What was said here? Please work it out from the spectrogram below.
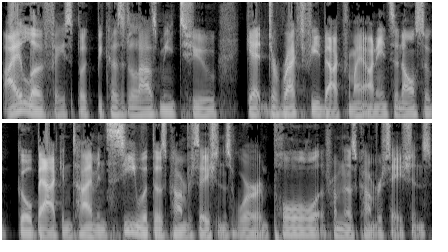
I love Facebook because it allows me to get direct feedback from my audience and also go back in time and see what those conversations were and pull from those conversations.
